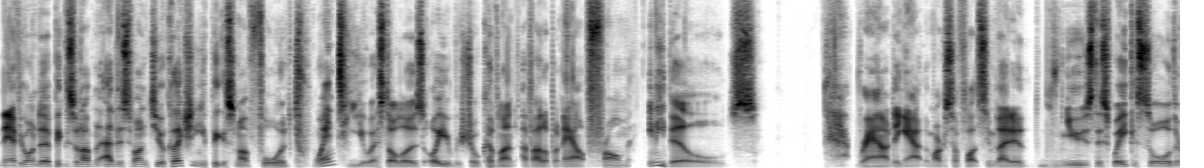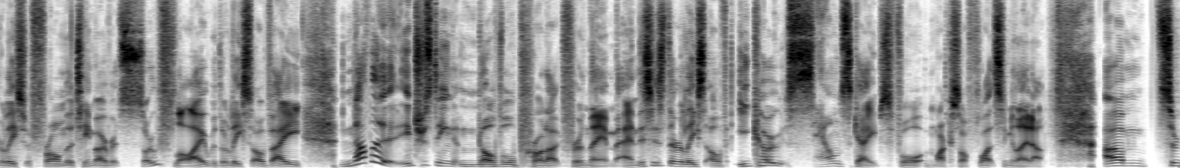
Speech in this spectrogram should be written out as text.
Now, if you want to pick this one up and add this one to your collection, you pick this one up for 20 US dollars or your original equivalent available now from iniBuilds. Rounding out the Microsoft Flight Simulator news this week, saw the release from the team over at SoFly with the release of a another interesting novel product from them, and this is the release of Eco Soundscapes for Microsoft Flight Simulator. Um, so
